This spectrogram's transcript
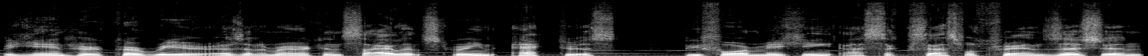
began her career as an American silent screen actress before making a successful transition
